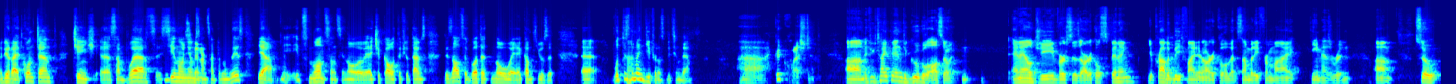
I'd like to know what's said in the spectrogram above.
rewrite content, change uh, some words, synonyms, and something like this. Yeah, it's nonsense. You know, I check out a few times results. I got it. No way, I can't use it. Uh, what is Huh. the main difference between them? Ah, good question. Um, if you type into Google also NLG versus article spinning, you probably find an article that somebody from my team has written. Um, so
